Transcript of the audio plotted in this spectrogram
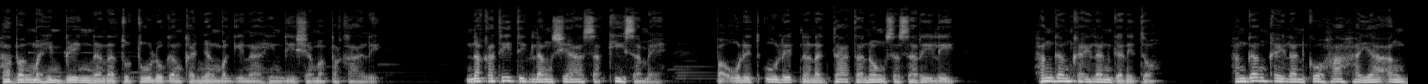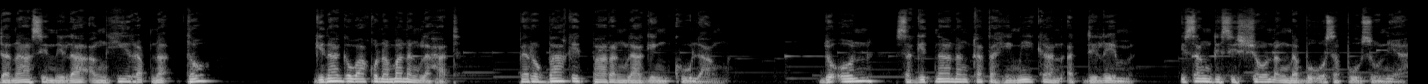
habang mahimbing na natutulog ang kanyang magina, hindi siya mapakali. Nakatitig lang siya sa kisame, paulit-ulit na nagtatanong sa sarili, hanggang kailan ganito? Hanggang kailan ko hahayaang danasin nila ang hirap na to? Ginagawa ko naman ang lahat, pero bakit parang laging kulang? Doon, sa gitna ng katahimikan at dilim, isang desisyon ang nabuo sa puso niya.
